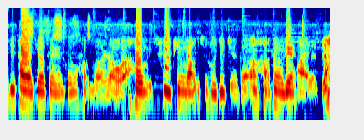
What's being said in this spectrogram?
就他的歌声也真的很温柔，然后每次听到的时候就觉得啊，好像有恋爱了这样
